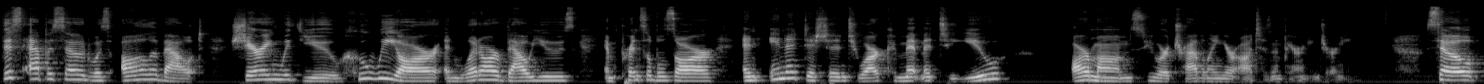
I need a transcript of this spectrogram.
This episode was all about sharing with you who we are and what our values and principles are. And in addition to our commitment to you, are moms who are traveling your autism parenting journey. So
